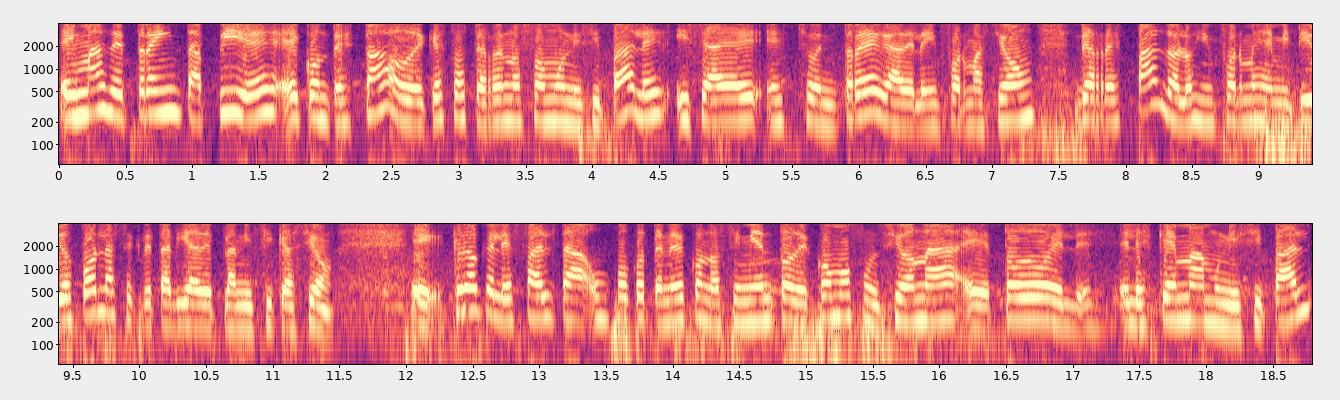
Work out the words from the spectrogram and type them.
En más de 30 pies he contestado de que estos terrenos son municipales y se ha hecho entrega de la información de respaldo a los informes emitidos por la Secretaría de Planificación. Eh, creo que le falta un poco tener conocimiento de cómo funciona eh, todo el, el esquema municipal.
